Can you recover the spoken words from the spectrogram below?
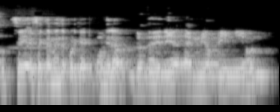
¿no? Sí, exactamente, porque, mira... Yo te diría, en mi opinión,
